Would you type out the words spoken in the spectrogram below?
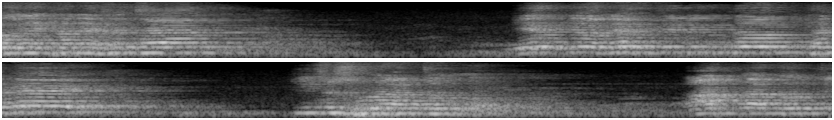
করে এখানে এসেছেন। কেন্দ্রীয় নেতৃবৃন্দ থেকে কিছু শোনার জন্য। আপনার ধৈর্য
